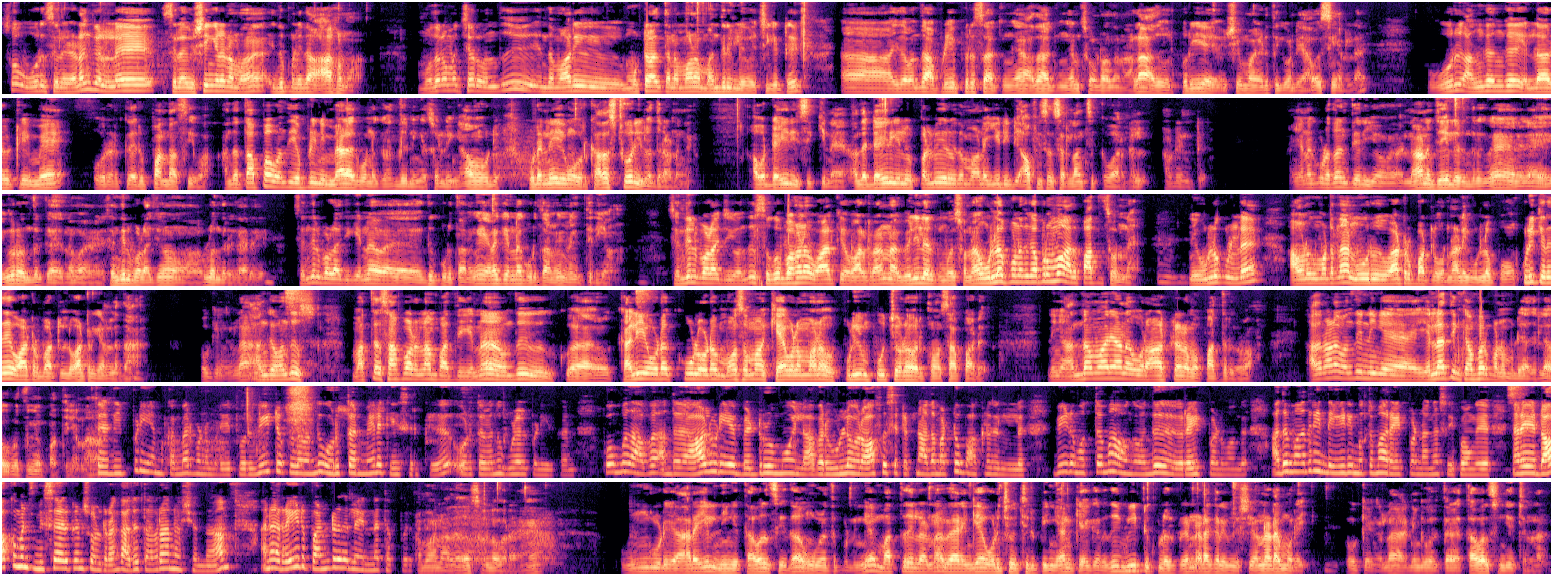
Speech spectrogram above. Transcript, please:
ஸோ ஒரு சில இடங்களில் சில விஷயங்களை நம்ம இது பண்ணி தான் ஆகணும். முதலமைச்சர் வந்து இந்த மாதிரி முட்டாள்தனமான மந்திரிகளை வச்சுக்கிட்டு இதை வந்து அப்படியே பெருசாக்குங்க அதாக்குங்கன்னு சொல்கிறதுனால அது ஒரு பெரிய விஷயமா எடுத்துக்க வேண்டிய அவசியம் இல்லை. ஒரு அங்கங்கே எல்லார் வீட்லேயுமே ஒரு இடத்துல இருப்பான் தான் செய்வான். அந்த தப்பை வந்து எப்படி நீ மேலே உனக்கு வந்து நீங்கள் சொல்லுவீங்க? அவன் உடனே இவங்க ஒரு கதை ஸ்டோரி எழுதுறானுங்க. அவர் டைரி சிக்கின. அந்த டைரியில் பல்வேறு விதமான இடிடி ஆஃபீஸர்ஸ் எல்லாம் சிக்குவார்கள் அப்படின்ட்டு. எனக்கு கூட தான் தெரியும். நானும் ஜெயிலில் இருந்திருக்கிறேன். இவரும் வந்திருக்காரு. நம்ம செந்தில் பாலாஜியும் உள்ள வந்திருக்காரு. செந்தில் பாலாஜிக்கு என்ன இது கொடுத்தானுங்க? எனக்கு என்ன கொடுத்தானுங்க எனக்கு தெரியும். செந்தில் பாலாஜி வந்து சுகபான வாழ்க்கை வாழ்கிறான்னு நான் வெளியில் இருக்கும்போது சொன்னேன். உள்ளே போனதுக்கப்புறமும் அதை பார்த்து சொன்னேன். நீ உள்ளுக்குள்ளே அவனுக்கு மட்டும்தான் நூறு வாட்டர் பாட்டில் ஒரு நாளைக்கு உள்ளே போகும். குளிக்கிறதே வாட்டர் பாட்டில் வாட்டர் கேனில் தான். ஓகேங்களா? அங்கே வந்து மற்ற சாப்பாடெல்லாம் பார்த்தீங்கன்னா வந்து களியோட கூழோட மோசமாக கேவலமான ஒரு புளியும் பூச்சோட இருக்கும் சாப்பாடு. நீங்கள் அந்த மாதிரியான ஒரு ஆட்களை நம்ம பார்த்துருக்குறோம். அதனால் வந்து நீங்கள் எல்லாத்தையும் கம்பேர் பண்ண முடியாதுல்ல? ஒரு ஒருத்தங்க பார்த்தீங்கன்னா சரி இது இப்படி நம்ம கம்பேர் பண்ண முடியாது. இப்போ ஒரு வீட்டுக்குள்ள வந்து ஒருத்தர் மேல கேஸ் இருக்கு. ஒருத்தர் வந்து ஊழல் பண்ணியிருக்காரு. போகும்போது அவ அந்த ஆளுடைய பெட்ரூமோ இல்லை அவர் உள்ள ஒரு ஆஃபீஸ் செட்டப்னா அதை மட்டும் பார்க்கறது இல்லை. வீடு மொத்தமா அவங்க வந்து ரைட் பண்ணுவாங்க. அது மாதிரி இந்த இடி மொத்தமா ரைட் பண்ணாங்க. So, இப்போ அவங்க நிறைய டாக்குமெண்ட்ஸ் மிஸ் ஆயிருக்குன்னு சொல்றாங்க. அது தவறான விஷயம் தான் ஆனா ரைடு பண்றதுல என்ன தப்பு இருக்கு? ஆமாம் நான் அதை தான் சொல்ல வரேன். உங்களுடைய அறையில் நீங்கள் தவறு செய்தால் உங்களை வருத்தப்படுவீங்க மற்றது இல்லைன்னா வேற எங்கேயா ஒளிச்சு வச்சுருப்பீங்கன்னு கேட்குறது வீட்டுக்குள்ளே இருக்கிற நடக்கிற விஷயம் நடைமுறை. ஓகேங்களா? நீங்கள் ஒரு த தவறு செஞ்சு வச்சுருந்தா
